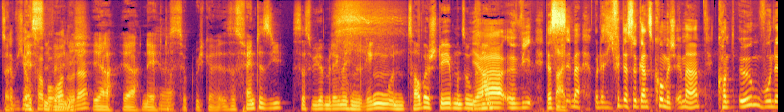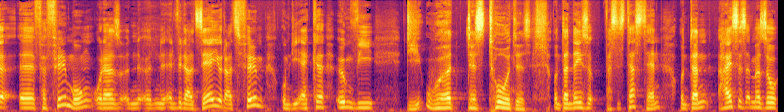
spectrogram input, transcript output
Treffe ich auf taube Ohren, oder? Ja, ja, nee, das juckt mich gar nicht. Ist das Fantasy? Ist das wieder mit irgendwelchen Ringen und Zauberstäben und so ein Kram? Ja, irgendwie, das Nein. ist immer, und ich finde das so ganz komisch, immer kommt irgendwo eine äh, Verfilmung oder so, eine, entweder als Serie oder als Film um die Ecke, irgendwie die Uhr des Todes. Und dann denke ich so, was ist das denn? Und dann heißt es immer so,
